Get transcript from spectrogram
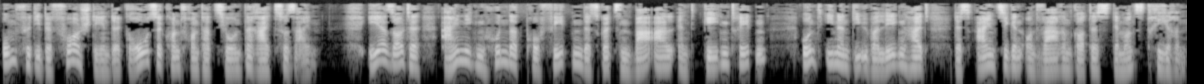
um für die bevorstehende große Konfrontation bereit zu sein. Er sollte einigen hundert Propheten des Götzen Baal entgegentreten und ihnen die Überlegenheit des einzigen und wahren Gottes demonstrieren.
